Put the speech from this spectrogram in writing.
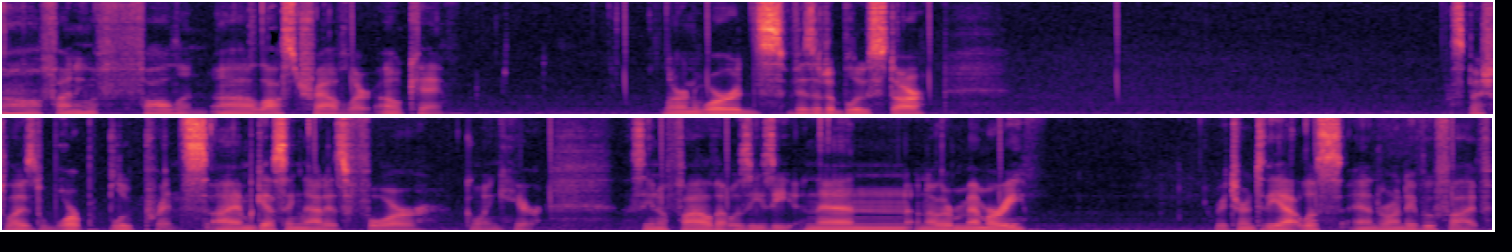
Oh, finding the fallen. Uh, lost traveler. Okay. Learn words. Visit a blue star. Specialized warp blueprints. I am guessing that is for going here. Xenophile, that was easy. And then another memory. Return to the Atlas and Rendezvous 5.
